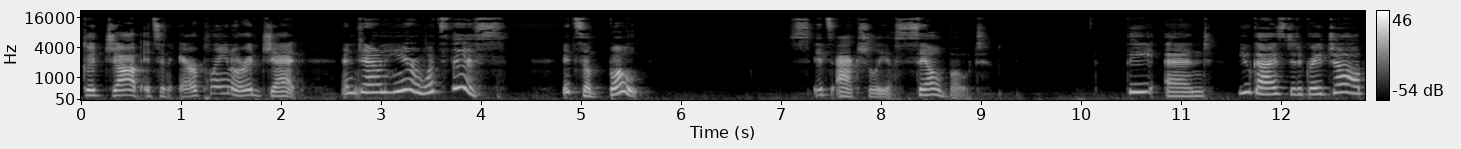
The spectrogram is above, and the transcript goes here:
Good job. It's an airplane or a jet. And down here, what's this? It's a boat. It's actually a sailboat. The end. You guys did a great job,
